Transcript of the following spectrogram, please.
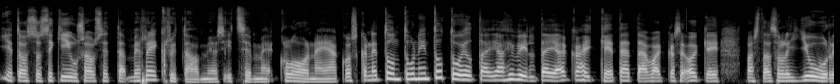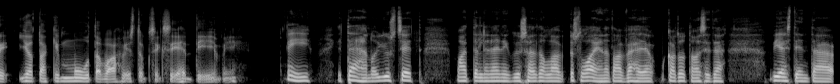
Ja tuossa on se kiusaus, että me rekrytään myös itsemme klooneja, koska ne tuntuu niin tutuilta ja hyviltä ja kaikkea tätä, vaikka se oikein vastaus oli juuri jotakin muuta vahvistukseksi siihen tiimiin. Niin, ja tämähän on just se, että mä ajattelen näin, niin jos ajatellaan, jos laajennetaan vähän ja katsotaan sitä viestintää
